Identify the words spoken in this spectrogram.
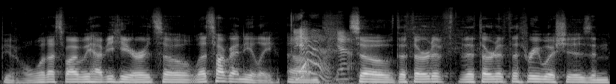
Beautiful. Well, that's why we have you here. And so let's talk about Neeley. Um, yeah, yeah. So the third of the third of the three wishes, and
